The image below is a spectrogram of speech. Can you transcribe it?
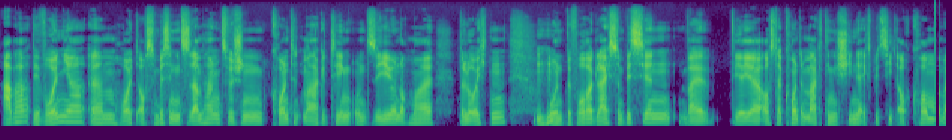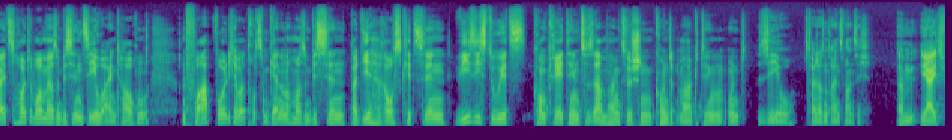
Aber wir wollen ja ähm, heute auch so ein bisschen den Zusammenhang zwischen Content Marketing und SEO nochmal beleuchten. Mhm. Und bevor wir gleich so ein bisschen, weil wir ja aus der Content Marketing Schiene explizit auch kommen, aber jetzt heute wollen wir so ein bisschen in SEO eintauchen und vorab wollte ich aber trotzdem gerne noch mal so ein bisschen bei dir herauskitzeln. Wie siehst du jetzt konkret den Zusammenhang zwischen Content Marketing und SEO 2023? Ähm, ja, ich,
